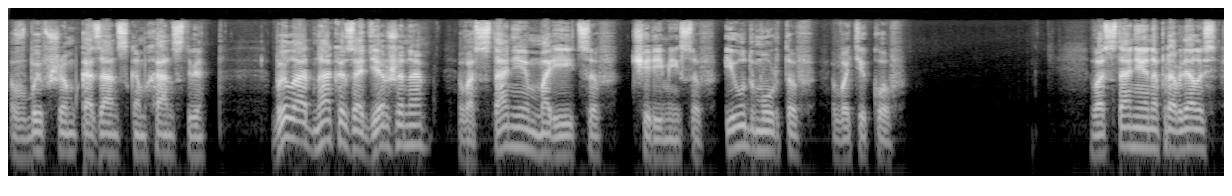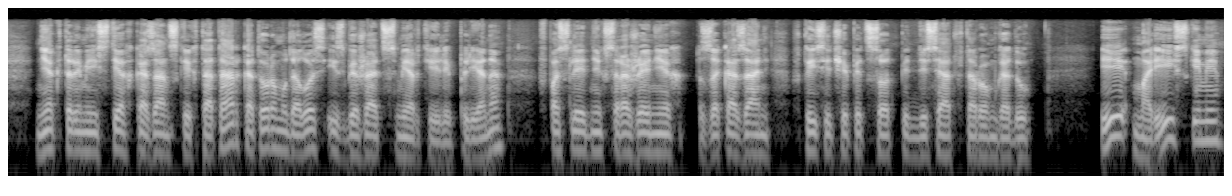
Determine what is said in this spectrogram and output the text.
в бывшем Казанском ханстве, было, однако, задержано восстанием марийцев, черемисов и удмуртов, ватиков. Восстание направлялось некоторыми из тех казанских татар, которым удалось избежать смерти или плена в последних сражениях за Казань в 1552 году, и марийскими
